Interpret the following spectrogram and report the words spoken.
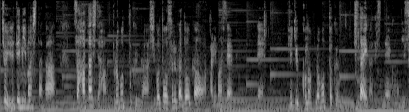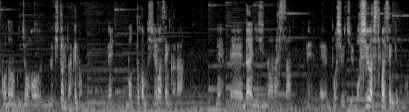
一応入れてみましたが、さあ果たしてプロボット君が仕事をするかどうかは分かりません。ね、結局このプロボット君自体がですね、このディスコードの情報を抜き取るだけの、ね、ボットかもしれませんから、ね、えー、第2陣の荒らしさん、ね、えー、募集中、募集はしてませんけども、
